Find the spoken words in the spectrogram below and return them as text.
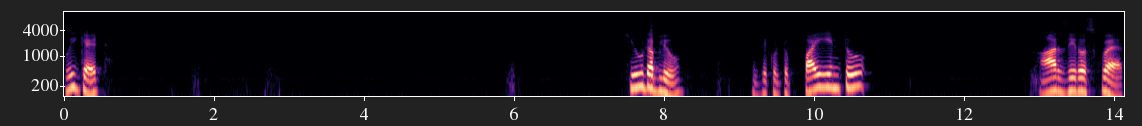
we get q w is equal to pi into r 0 square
